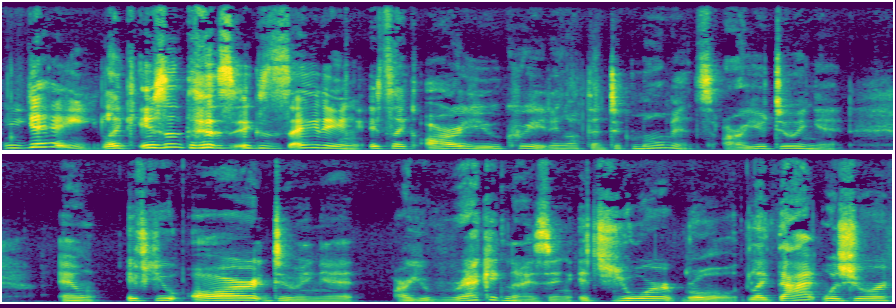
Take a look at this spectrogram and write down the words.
yay like isn't this exciting it's like are you creating authentic moments are you doing it and if you are doing it are you recognizing it's your role? Like that was your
